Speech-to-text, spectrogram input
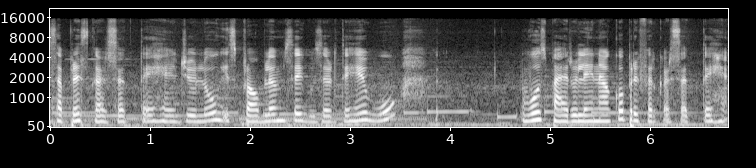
सप्रेस कर सकते हैं। जो लोग इस प्रॉब्लम से गुज़रते हैं, वो वो स्पायरुलिना को प्रेफर कर सकते हैं।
